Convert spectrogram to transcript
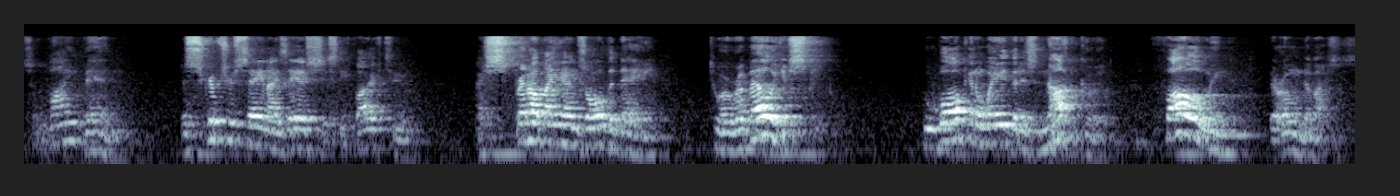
So why then does Scripture say in Isaiah 65 2, I spread out my hands all the day to a rebellious people who walk in a way that is not good, following their own devices.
